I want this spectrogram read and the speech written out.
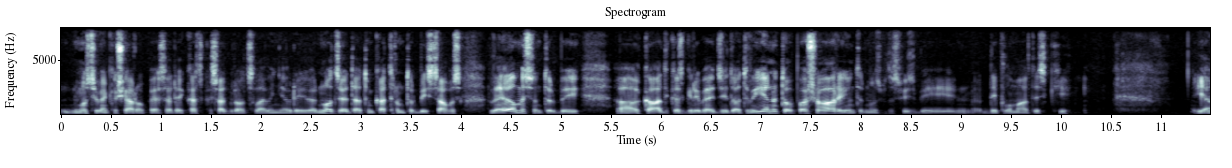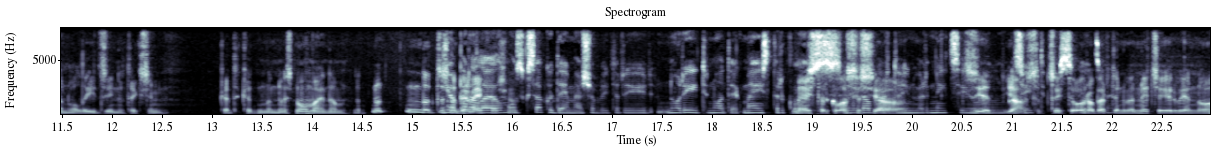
mums ir vienkārši jārūpēs arī kāds, kas atbrauc dziedāts, lai viņi arī var nodziedāt. Katram tur bija savas vēlmes, un tur bija uh, kādi, kas gribēja dziedāt vienu to pašu arī, tad mums tas viss bija diplomātiski jānolīdzina. Teiksim, kad, kad mēs nomainām. Nu, nu, tas jā, paralēli mūzikas akadēmijā šobrīd arī no rīta notiek meistarklases. Meistarklases, jā. Zied, jā, starp citu, Roberta Invernicija ir viena no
